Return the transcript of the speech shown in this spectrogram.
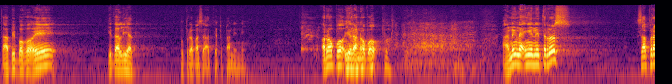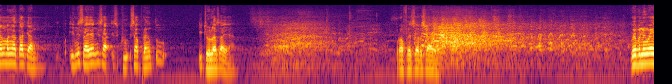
Tapi pokoknya kita lihat beberapa saat ke depan ini. Orang po, ya rano apa Aneh nek ini terus, Sabrang mengatakan, ini saya ini Sabrang itu idola saya. Profesor saya. Gue meneng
